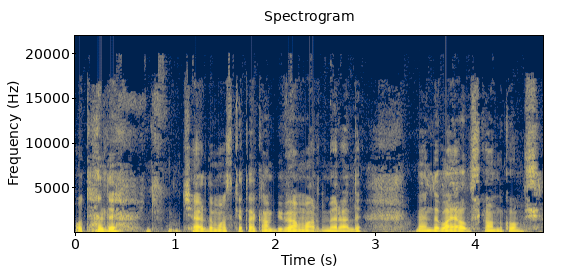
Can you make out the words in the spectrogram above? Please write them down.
Otelde içeride maske takan bir ben vardım herhalde. Bende bayağı alışkanlık olmuş.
